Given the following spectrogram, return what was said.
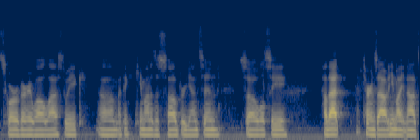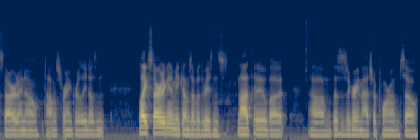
score very well last week. Um, I think he came on as a sub for Jensen, so we'll see how that turns out. He might not start. I know Thomas Frank really doesn't like starting him. He comes up with reasons not to, but um, this is a great matchup for him. So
